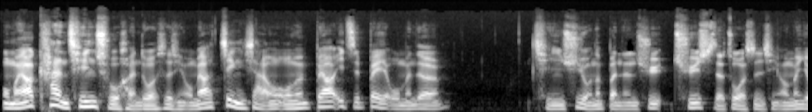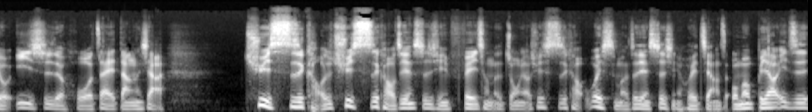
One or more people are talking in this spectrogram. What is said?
我们要看清楚很多事情，我们要静下来，我们不要一直被我们的。情绪，我们本能驱驱使着做事情。我们有意识的活在当下，去思考，就去思考这件事情非常的重要。去思考为什么这件事情会这样子。我们不要一直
